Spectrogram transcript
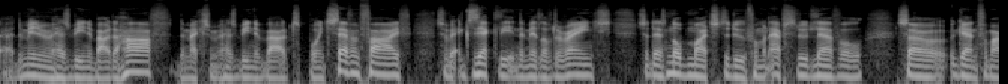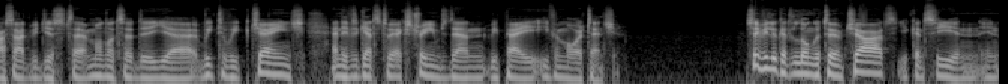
uh, the minimum has been about a half, the maximum has been about 0.75, so we're exactly in the middle of the range. So there's not much to do from an absolute level. So again, from our side, we just uh, monitor the uh, week-to-week -week change, and if it gets to extremes, then we pay even more attention. So if you look at the longer term chart, you can see in, in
